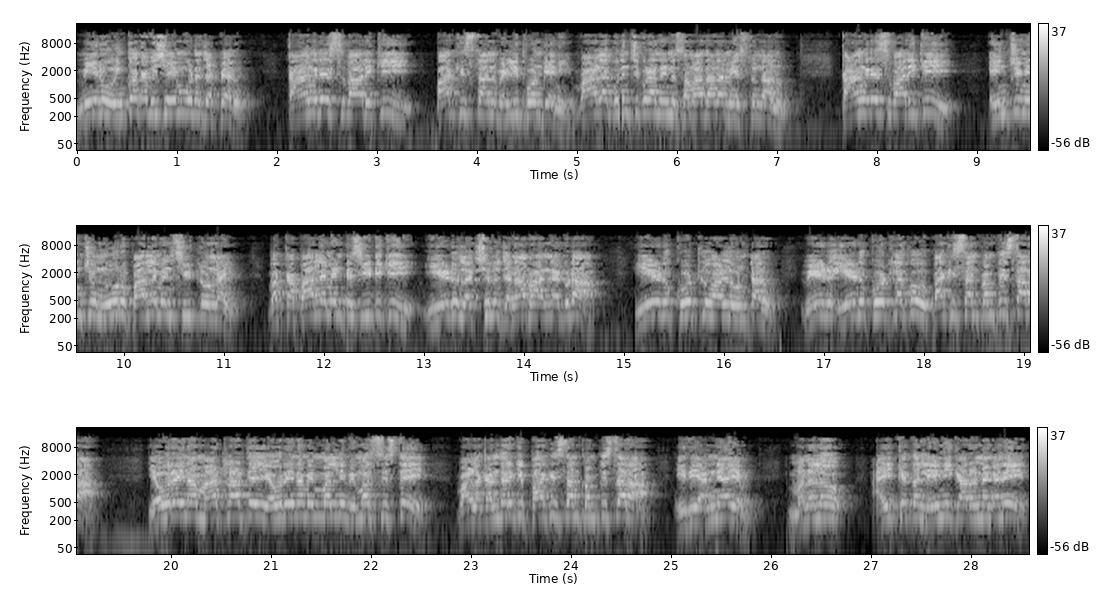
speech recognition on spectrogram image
మీరు ఇంకొక విషయం కూడా చెప్పారు. కాంగ్రెస్ వారికి పాకిస్తాన్ వెళ్ళిపోండి అని. వాళ్ళ గురించి కూడా నేను సమాధానం ఇస్తున్నాను. కాంగ్రెస్ వారికి ఇంచుమించు నూరు పార్లమెంట్ సీట్లు ఉన్నాయి. ఒక్క పార్లమెంట్ సీటుకి ఏడు లక్షలు జనాభా అన్నా కూడా ఏడు కోట్లు వాళ్ళు ఉంటారు. ఏడు ఏడు కోట్లకు పాకిస్తాన్ పంపిస్తారా? ఎవరైనా మాట్లాడితే ఎవరైనా మిమ్మల్ని విమర్శిస్తే వాళ్ళకందరికీ పాకిస్తాన్ పంపిస్తారా? ఇది అన్యాయం. మనలో ఐక్యత లేని కారణంగానే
